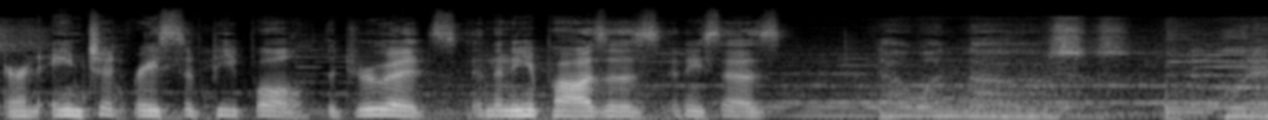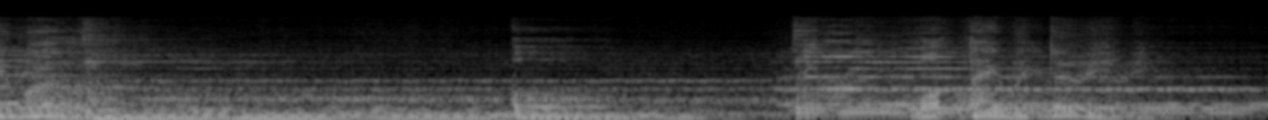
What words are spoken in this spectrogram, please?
they're an ancient race of people, the druids. And then he pauses and he says, No one knows who they were or what they were doing.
